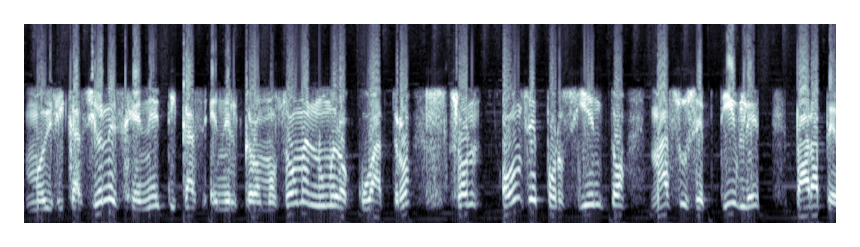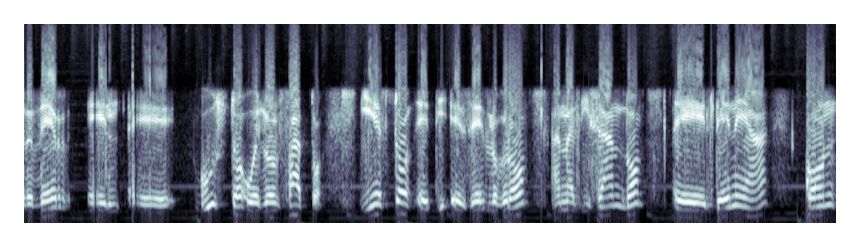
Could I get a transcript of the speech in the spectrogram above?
modificaciones genéticas en el cromosoma número 4 son 11% más susceptibles para perder el eh, gusto o el olfato. Y esto eh, eh, se logró analizando el DNA con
